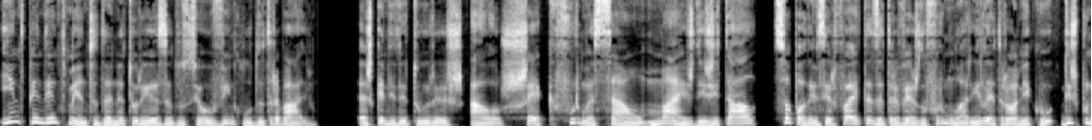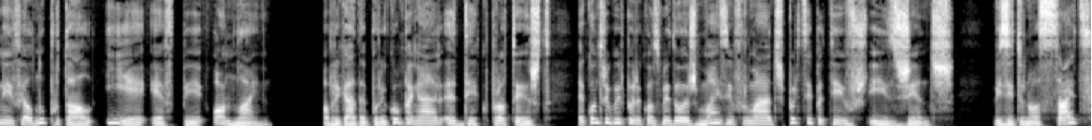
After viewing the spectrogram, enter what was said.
independentemente da natureza do seu vínculo de trabalho. As candidaturas ao cheque formação mais digital só podem ser feitas através do formulário eletrónico disponível no portal IEFP Online. Obrigada por acompanhar a DECO Proteste, a contribuir para consumidores mais informados, participativos e exigentes. Visite o nosso site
